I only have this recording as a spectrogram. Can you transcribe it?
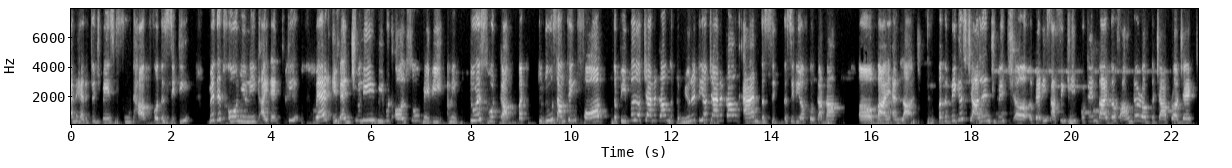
and heritage-based food hub for the city with its own unique identity, where eventually we would also maybe, I mean, tourists would come, but to do something for the people of Chinatown, the community of Chinatown, and the, the city of Kolkata uh, by and large. But the biggest challenge, which uh, very succinctly put in by the founder of the CHA project,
